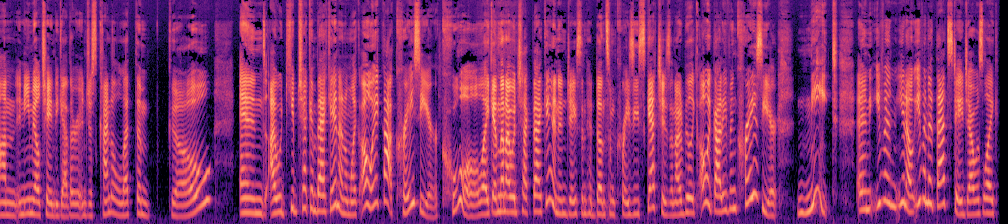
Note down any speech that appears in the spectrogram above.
on an email chain together and just kind of let them go and I would keep checking back in and I'm like, "Oh, it got crazier. Cool." Like and then I would check back in and Jason had done some crazy sketches and I'd be like, "Oh, it got even crazier. Neat." And even, you know, even at that stage I was like,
